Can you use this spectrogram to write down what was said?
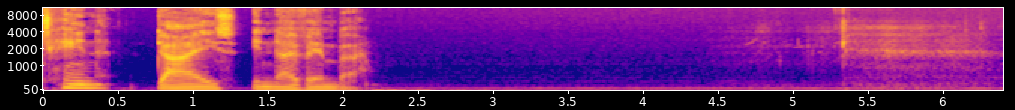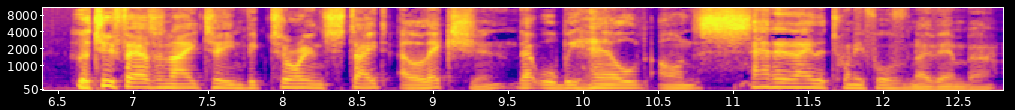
10 days in November. The 2018 Victorian state election that will be held on Saturday, the 24th of November,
